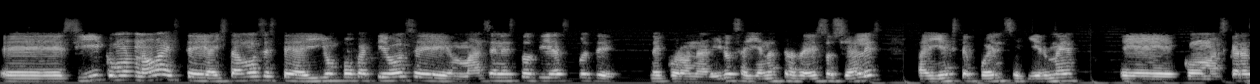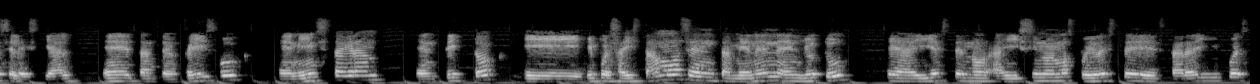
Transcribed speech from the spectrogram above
eh, sí, cómo no, este, ahí estamos, este, ahí un poco activos, eh, más en estos días, pues, de, de coronavirus, ahí en nuestras redes sociales. Ahí este, pueden seguirme eh, como Máscara Celestial, eh, tanto en Facebook, en Instagram, en TikTok y, pues ahí estamos en, también en, YouTube. Eh, ahí este no ahí sí no hemos podido este estar ahí pues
